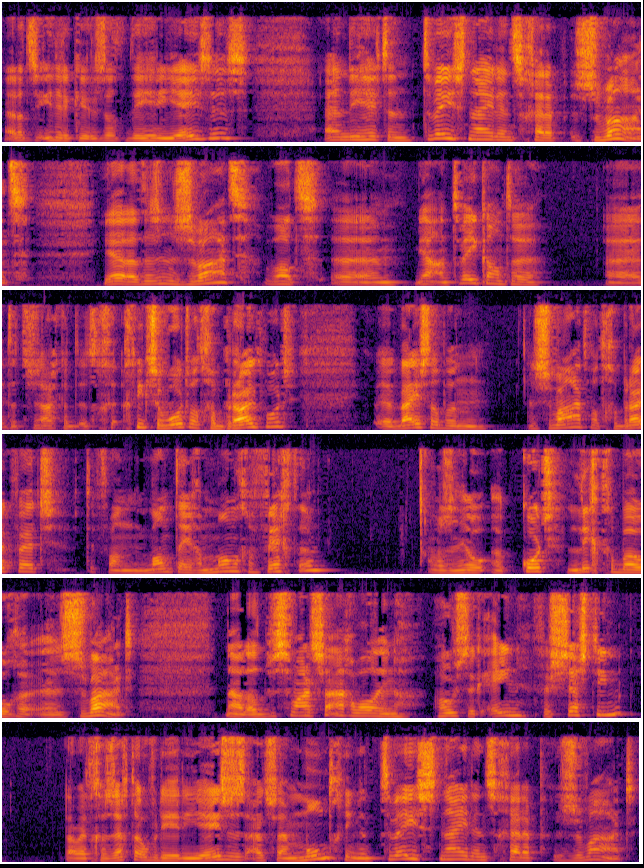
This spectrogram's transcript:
dat is iedere keer is dat de Heer Jezus. En die heeft een tweesnijdend scherp zwaard. Ja, dat is een zwaard wat ehm, ja, aan twee kanten, uh, dat is eigenlijk het Griekse woord wat gebruikt wordt, uh, wijst op een zwaard wat gebruikt werd van man tegen man gevechten. Het was een heel uh, kort, lichtgebogen zwaard. Nou, dat zwaard zagen we al in hoofdstuk 1, vers 16. Daar werd gezegd over de Heer Jezus, uit zijn mond ging een tweesnijdend scherp zwaard.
